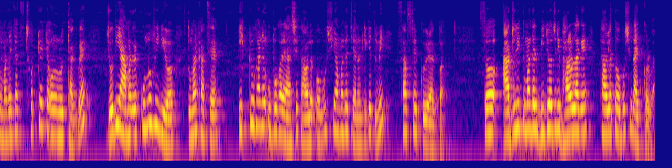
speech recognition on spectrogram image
তোমাদের কাছে ছোট্ট একটা অনুরোধ থাকবে, যদি আমাদের কোনো ভিডিও তোমার কাছে একটুখানি উপকারে আসে, তাহলে অবশ্যই আমাদের চ্যানেলটিকে তুমি সাবস্ক্রাইব করে রাখবা। সো আর যদি তোমাদের ভিডিও যদি ভালো লাগে, তাহলে তো অবশ্যই লাইক করবা।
